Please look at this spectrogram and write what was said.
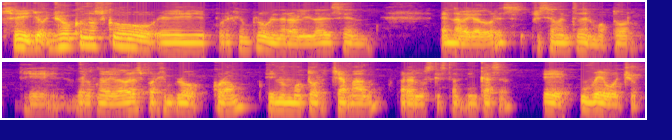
Sí, yo, yo conozco, eh, por ejemplo, vulnerabilidades en, navegadores, precisamente en el motor de, los navegadores. Por ejemplo, Chrome tiene un motor llamado, para los que están en casa, eh, V8,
